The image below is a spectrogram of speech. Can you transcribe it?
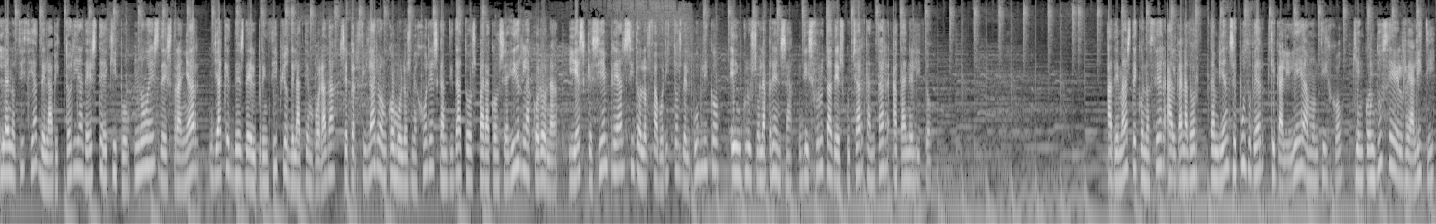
La noticia de la victoria de este equipo no es de extrañar, ya que desde el principio de la temporada se perfilaron como los mejores candidatos para conseguir la corona, y es que siempre han sido los favoritos del público, e incluso la prensa disfruta de escuchar cantar a Canelito. Además de conocer al ganador, también se pudo ver que Galilea Montijo, quien conduce el reality,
